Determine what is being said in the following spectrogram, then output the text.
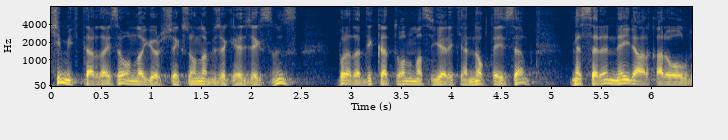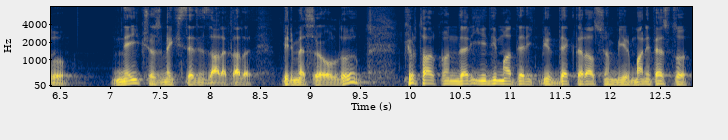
kim iktidardaysa onunla görüşeceksiniz, onunla müzakere edeceksiniz. Burada dikkatli olması gereken nokta ise meselenin neyle alakalı olduğu, neyi çözmek istediğinizle alakalı bir mesele olduğu. Kürt Halk Önderi 7 maddelik bir deklarasyon, bir manifesto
